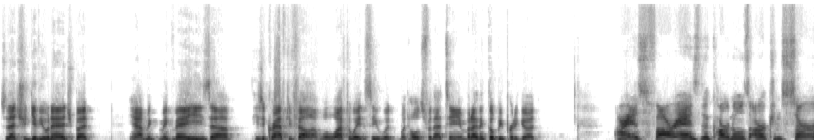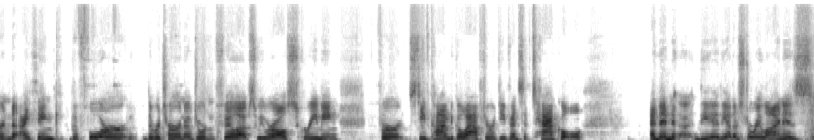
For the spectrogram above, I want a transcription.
so that should give you an edge. But yeah, McVay, he's uh he's a crafty fella. We'll, we'll have to wait and see what what holds for that team, but I think they'll be pretty good. All right, as far as the Cardinals are concerned, I think before the return of Jordan Phillips, we were all screaming for Steve Keim to go after a defensive tackle. And then uh, the the other storyline is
